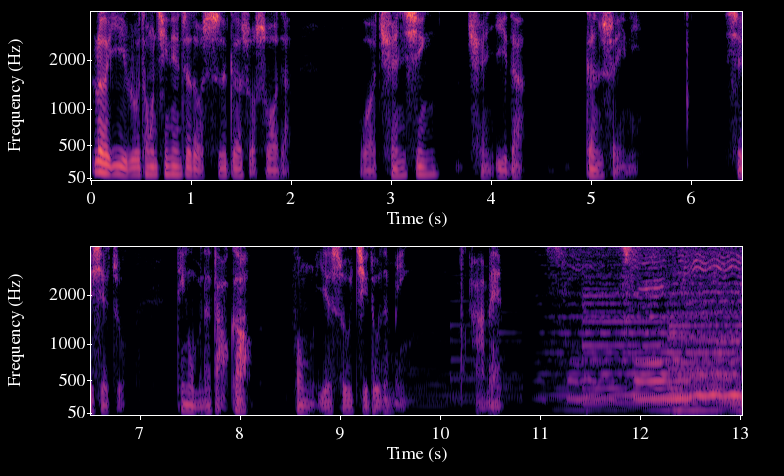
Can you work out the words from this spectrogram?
乐意如同今天这首诗歌所说的，我全心全意的跟随你。谢谢主，听我们的祷告，奉耶稣基督的名，阿门。心全意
